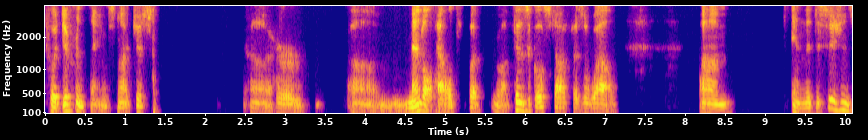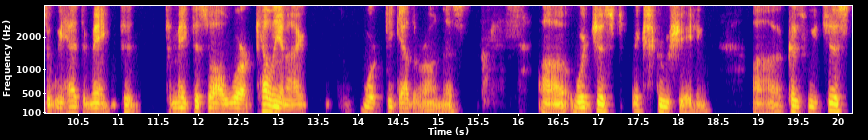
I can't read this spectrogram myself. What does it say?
for different things, not just uh, her um, mental health, but physical stuff as well. Um, and the decisions that we had to make to, to make this all work, Kelly and I worked together on this, uh, were just excruciating because uh, we just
